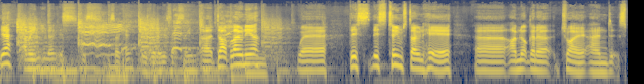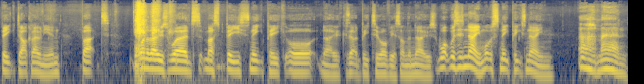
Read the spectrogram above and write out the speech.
yeah, I mean, you know, it's it's, it's okay. It is what it is. That scene. Uh, Darklonia, where this this tombstone here. Uh, I'm not going to try and speak Darklonian, but one of those words must be sneak peek or no, because that would be too obvious on the nose. What was his name? What was Sneak Peek's name? Oh man,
